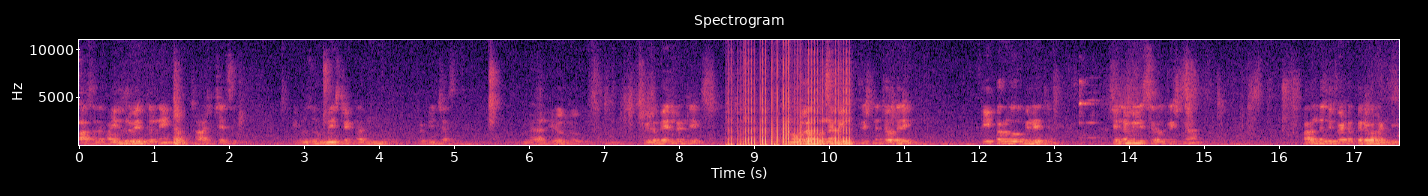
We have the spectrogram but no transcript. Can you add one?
ఆ ఐదుగురు వ్యక్తుల్ని అరెస్ట్ చేసి ఈరోజు మేజిస్ట్రేట్ గారి ముందు ప్రొడ్యూస్ చేస్తాం వీళ్ళ పేర్లండి మొగలాపు నవీన్ కృష్ణ చౌదరి టీపరు విలేజ్ చిన్నమిల్లి శివకృష్ణ అరుంధతిపేట పెరవలండి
